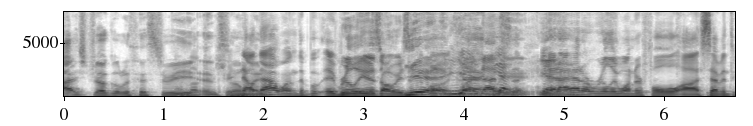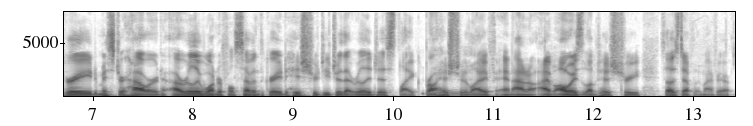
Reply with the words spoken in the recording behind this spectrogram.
I struggled with history, love and history. so now my- that one, the book, it really is always in Yeah, the book. Like, exactly. that's- Yeah. And I had a really wonderful uh, seventh grade Mr. Howard, a really wonderful seventh grade history teacher that really just like brought history to life. And I don't know, I've always loved history, so that's definitely my favorite.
